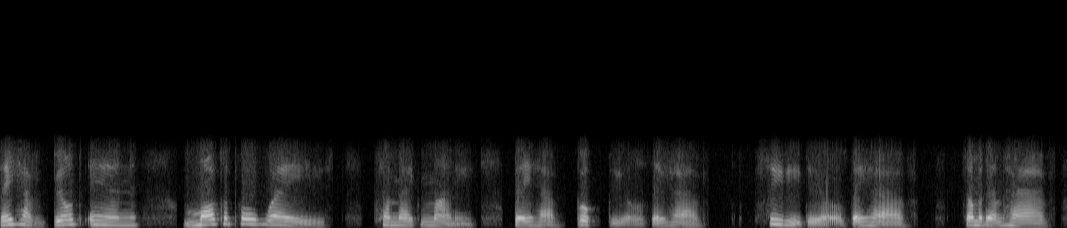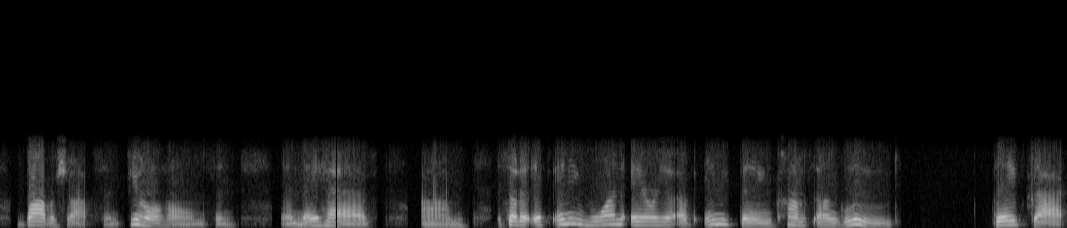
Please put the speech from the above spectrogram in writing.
they have built in multiple ways to make money. They have book deals, they have CD deals, they have some of them have barbershops and funeral homes and and they have um, so that if any one area of anything comes unglued, they've got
